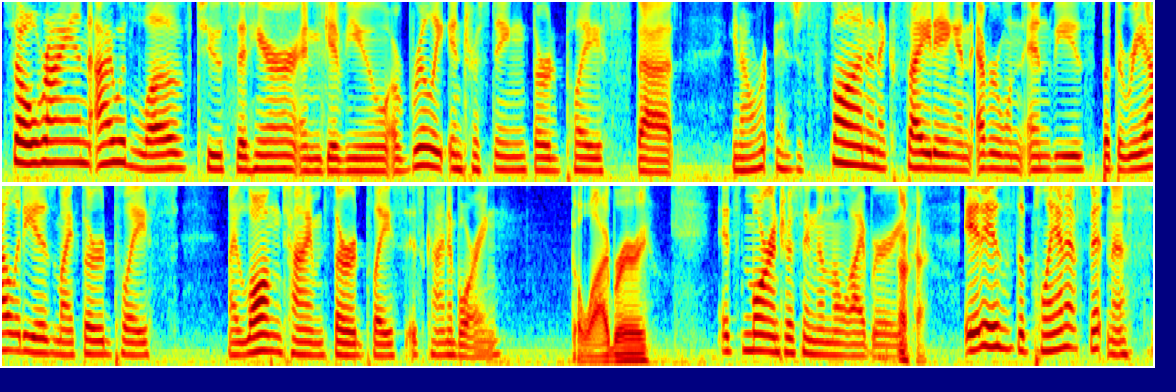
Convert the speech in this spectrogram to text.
So, Ryan, I would love to sit here and give you a really interesting third place that, you know, is just fun and exciting and everyone envies. But the reality is, my third place, my longtime third place, is kind of boring. The library. It's more interesting than the library. Okay, It is the Planet Fitness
